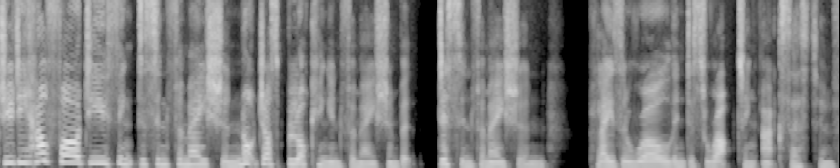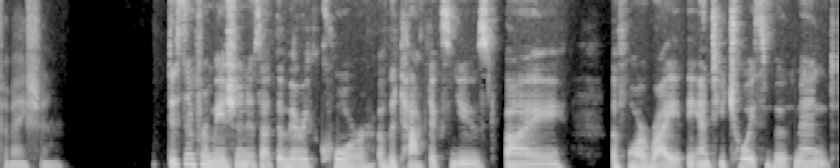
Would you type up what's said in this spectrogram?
Judy, how far do you think disinformation, not just blocking information, but disinformation, plays a role in disrupting access to information? Disinformation is at the very core of the tactics used by the far right, the anti choice movement,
